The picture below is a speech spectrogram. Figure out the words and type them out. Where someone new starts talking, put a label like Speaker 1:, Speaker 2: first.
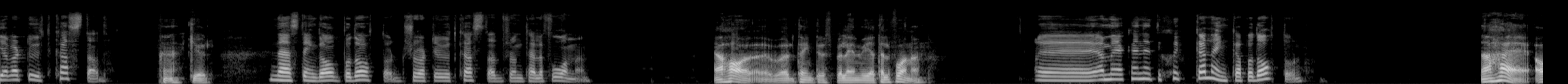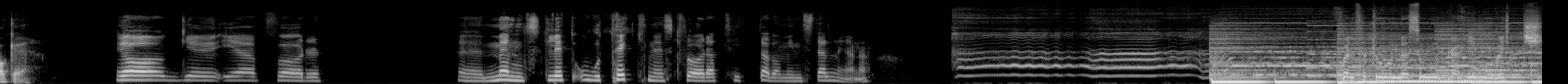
Speaker 1: jag vart utkastad.
Speaker 2: Kul.
Speaker 1: När jag stängde av på datorn så vart jag utkastad från telefonen.
Speaker 2: Jaha, tänkte du spela in via telefonen?
Speaker 1: Eh, ja, men jag kan inte skicka länkar på datorn.
Speaker 2: Nähä, okej.
Speaker 1: Jag eh, är för eh, mänskligt oteknisk för att hitta de inställningarna. Självförtroende som Ibrahimovic.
